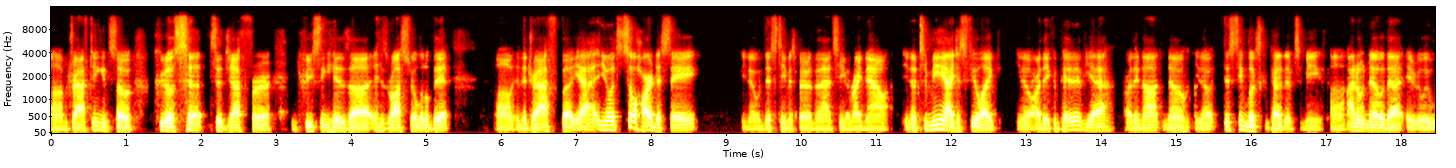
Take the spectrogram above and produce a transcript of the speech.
um, drafting. And so kudos to, to Jeff for increasing his, uh, his roster a little bit uh, in the draft. But yeah, you know, it's so hard to say you know, this team is better than that team right now. You know, to me, I just feel like, you know, are they competitive? Yeah. Are they not? No. You know, this team looks competitive to me. Uh, I don't know that it really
